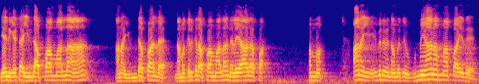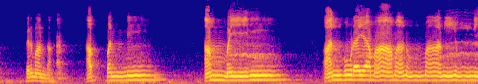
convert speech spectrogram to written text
ஏன்னு கேட்டா இந்த அப்பா அம்மா எல்லாம் ஆனா இந்த அப்பா இல்ல. நமக்கு இருக்கிற அப்பா அம்மா எல்லாம் நிலையாத அப்பா. அம்மா. ஆனா இவரு நமது உண்மையான அம்மா அப்பா இது. பெருமான் தான். அப்பன் அம்மை நீ அன்புடைய மாமனும் மாமியும் நீ.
